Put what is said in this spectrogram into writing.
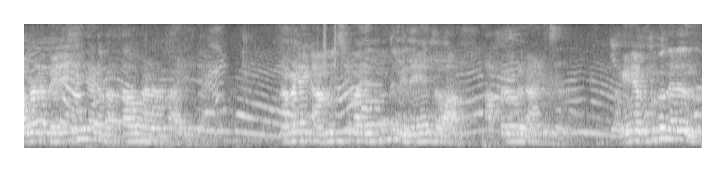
അവരുടെ ബലഹീനയുടെ ഭർത്താവ് കാണാൻ പാടില്ല. നമ്മുടെ അമ്മച്ചിമാർ എന്ത് വിധേയത്വമാണ് അപ്പനോട് കാണിച്ചത്. അങ്ങനെ കുടുംബം നിലനിന്നു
